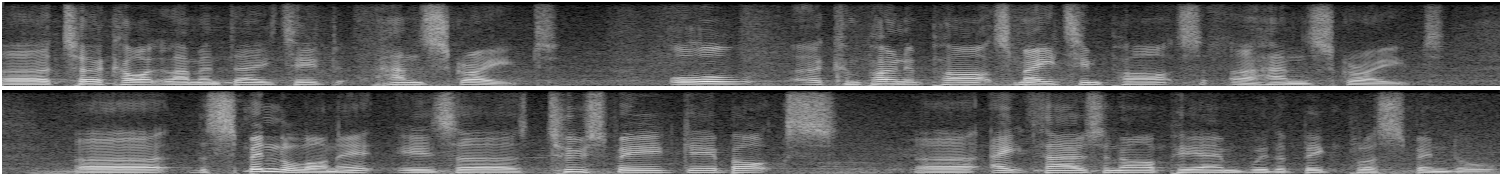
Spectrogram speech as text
uh, laminated, hand scraped. All uh, component parts, mating parts are hand scraped. Uh, the spindle on it is a two-speed gearbox, uh, 8,000 RPM with a big plus spindle,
